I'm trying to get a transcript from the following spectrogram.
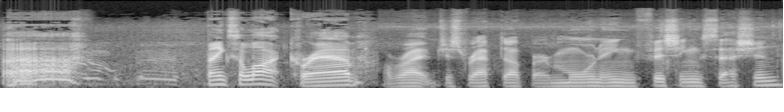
Ah. Thanks a lot, crab. All right, just wrapped up our morning fishing session.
